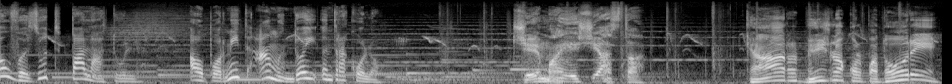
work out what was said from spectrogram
au văzut palatul. Au pornit amândoi într-acolo. Ce mai e și asta? Chiar în mijlocul pădurii?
